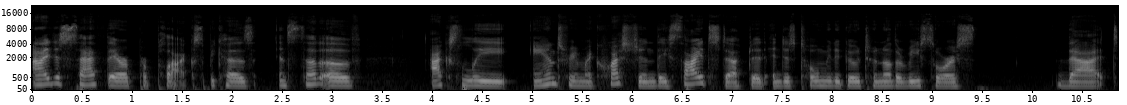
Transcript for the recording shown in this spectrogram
And I just sat there perplexed because instead of actually answering my question, they sidestepped it and just told me to go to another resource that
